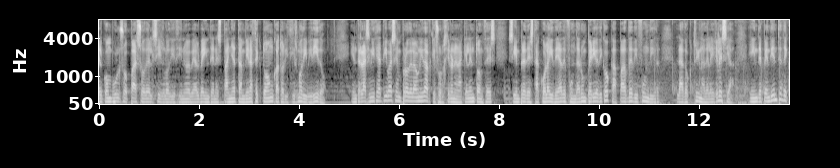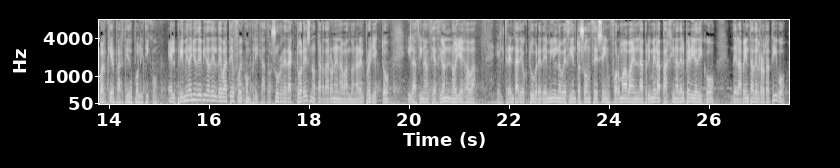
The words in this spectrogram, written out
El convulso paso del siglo XIX al XX en España también afectó a un catolicismo dividido. Entre las iniciativas en pro de la unidad que surgieron en aquel entonces, siempre destacó la idea de fundar un periódico capaz de difundir la doctrina de la Iglesia, e independiente de cualquier partido político. El primer año de vida del debate fue complicado. Sus redactores no tardaron en abandonar el proyecto y la financiación no llegaba. El 30 de octubre de 1911 se informaba en la primera página del periódico de la venta del rotativo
